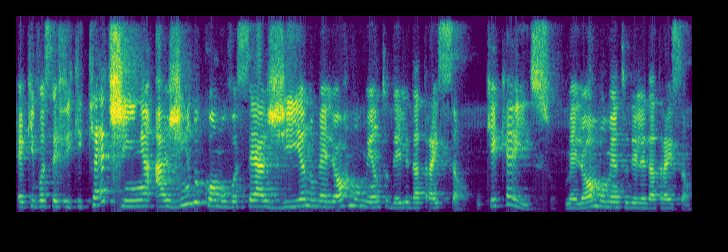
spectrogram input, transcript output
é que você fique quietinha, agindo como você agia no melhor momento dele da traição. O que, que é isso? Melhor momento dele da traição.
